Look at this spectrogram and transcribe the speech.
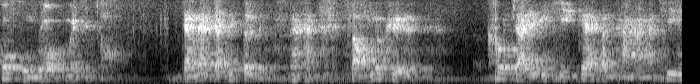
ควบคุมโรคไม่ติดต่ออย่างแรกจากที่ตื่นสองก็คือเข้าใจวิธีแก้ปัญหาที่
